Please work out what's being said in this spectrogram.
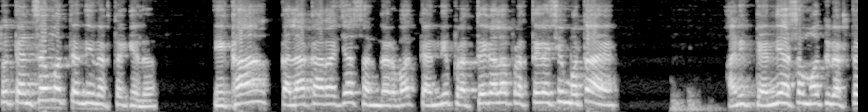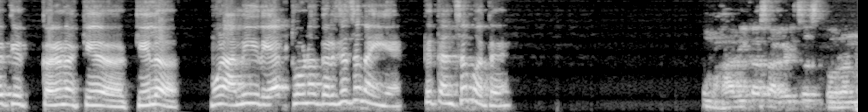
तो त्यांचं मत त्यांनी व्यक्त केलं. एका कलाकाराच्या संदर्भात त्यांनी प्रत्येकाला प्रत्येकाची मतं आहेत. आणि त्यांनी असं मत व्यक्त करणं केलं. म्हणून आम्ही रिॲक्ट होणं गरजेचं नाही आहे ते त्यांचं मत आहे. महाविकास आघाडीचंच धोरण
